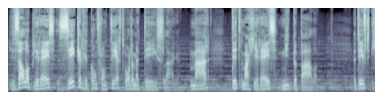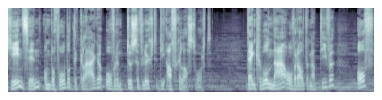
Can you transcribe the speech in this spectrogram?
Je zal op je reis zeker geconfronteerd worden met tegenslagen, maar dit mag je reis niet bepalen. Het heeft geen zin om bijvoorbeeld te klagen over een tussenvlucht die afgelast wordt. Denk gewoon na over alternatieven of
